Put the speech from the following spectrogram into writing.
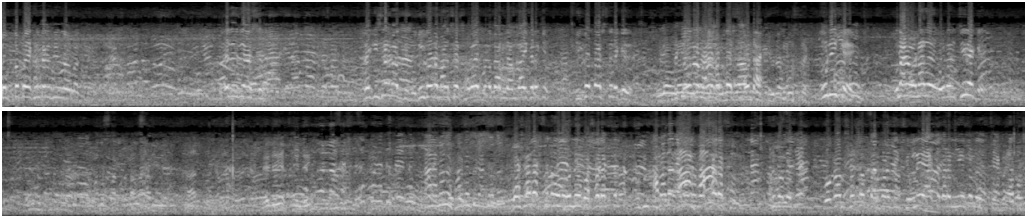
বক্তব্য এখান থেকে দিয়ে দেওয়া লাগবে। কিসের মাধ্যমে? দুই ঘণ্টা মানুষের সবাই করে দাম আমরা এখানে কি কি করতে আসছে নাকি? কেউ না ভাড়া করতে আসছে কোনটা? উনি কে? ওনার ওনার ওনার চিনে কে? বসা রাখছে না বসা রাখছে আমাদের আর বসা রাখছে উনি বলে যে প্রোগ্রাম শেষ হোক তারপরে দেখছি উনি একেবারে নিয়ে চলে যাচ্ছে এত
